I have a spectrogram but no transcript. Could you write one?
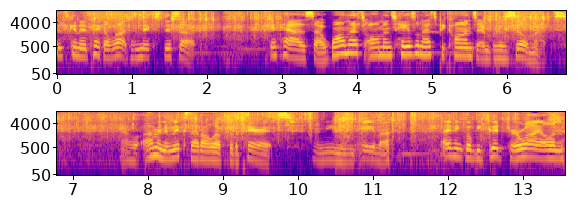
It's going to take a lot to mix this up. It has uh, walnuts, almonds, hazelnuts, pecans, and Brazil nuts. Now, I'm going to mix that all up for the parrots, Nemo and Ava. I think we'll be good for a while and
